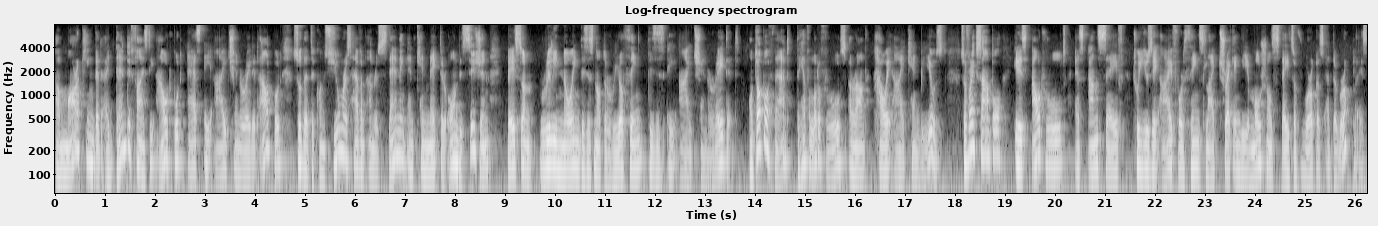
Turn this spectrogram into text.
a marking that identifies the output as AI generated output so that the consumers have an understanding and can make their own decision based on really knowing this is not the real thing, this is AI generated. On top of that, they have a lot of rules around how AI can be used. So for example, it is outruled as unsafe to use AI for things like tracking the emotional states of workers at the workplace,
